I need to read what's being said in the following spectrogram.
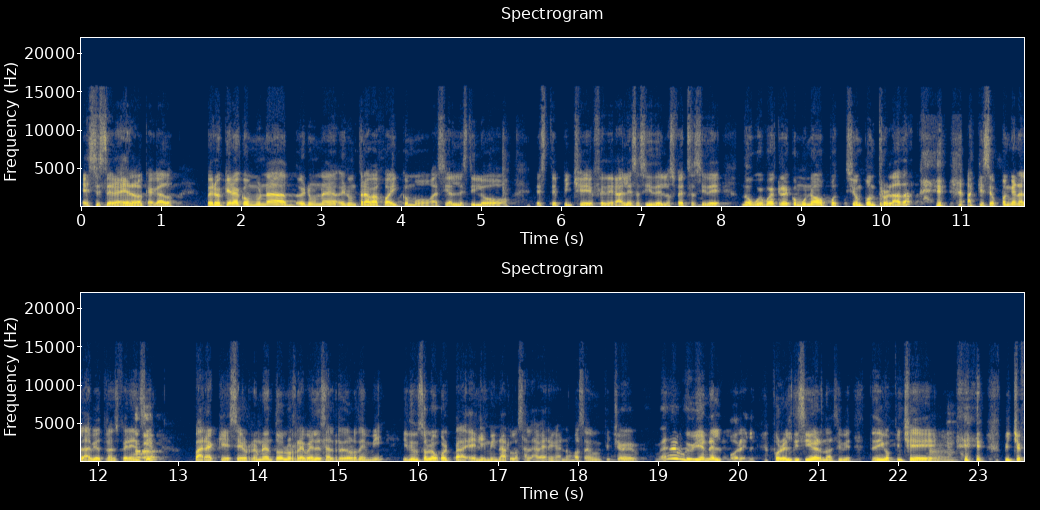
ese era, era lo cagado. Pero que era como una era, una, era un trabajo ahí como hacía el estilo, este pinche federales, así de los FEDs, así de, no, güey, voy a crear como una oposición controlada a que se opongan a la biotransferencia para que se reúnan todos los rebeldes alrededor de mí y de un solo golpe a eliminarlos a la verga, ¿no? O sea, un pinche, eh, muy bien el, por el, por el deceiver, ¿no? Así bien, te digo, pinche, ah. pinche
